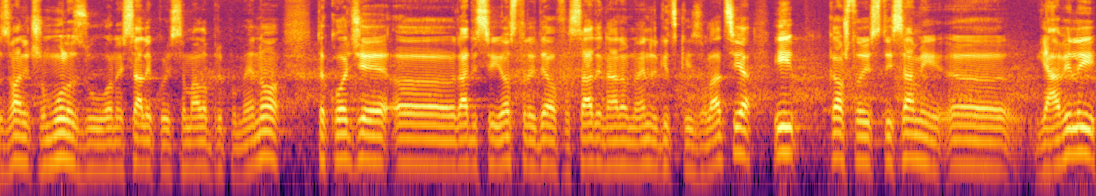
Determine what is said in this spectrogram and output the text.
zvaničnom ulazu u onoj sali koju sam malo prepomenuo. Takođe, e, radi se i ostali deo fasade, naravno energetska izolacija i kao što ste i sami e, javili,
